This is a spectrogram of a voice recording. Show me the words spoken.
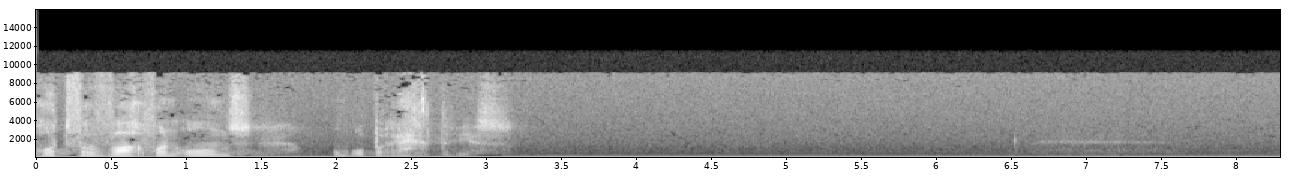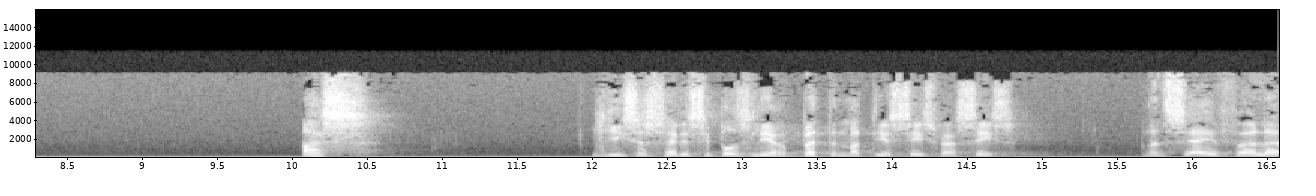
God verwag van ons om opreg te wees. As Jesus sy disippels leer bid in Matteus 6 vers 6. Dan sê hy vir hulle:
